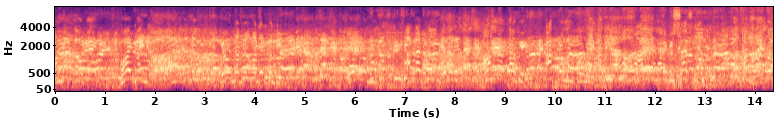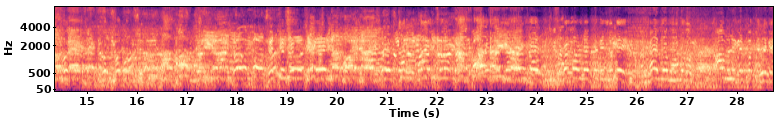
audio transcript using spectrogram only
আমরা কাউকে ভয় পাই না আমরা যাতে- কেউ যাতে আমাদের প্রতি। পারে আমরা কাউকে আক্রমণ করব না। আমরা আক্রমণে বিশ্বাস মহানগর আওয়ামী লীগের পক্ষ থেকে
